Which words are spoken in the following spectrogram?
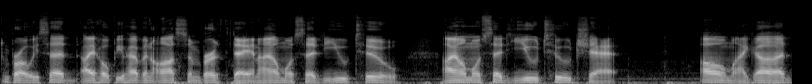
Bro, he said, I hope you have an awesome birthday, and I almost said you too. I almost said you too, chat. Oh my god.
